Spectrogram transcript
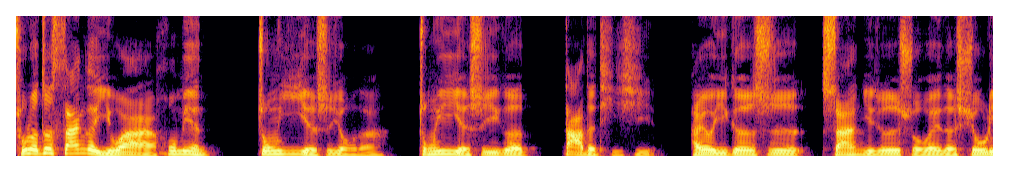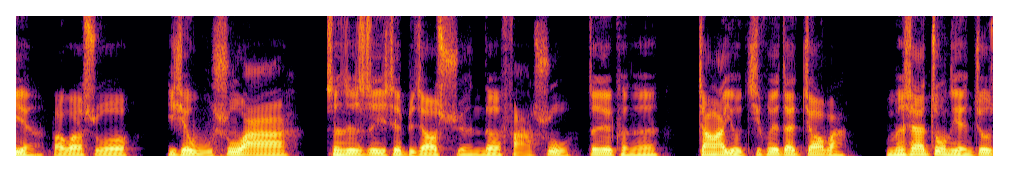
除了这三个以外，后面中医也是有的，中医也是一个大的体系。还有一个是三，也就是所谓的修炼，包括说一些武术啊，甚至是一些比较玄的法术，这些可能。将来有机会再教吧。我们现在重点就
